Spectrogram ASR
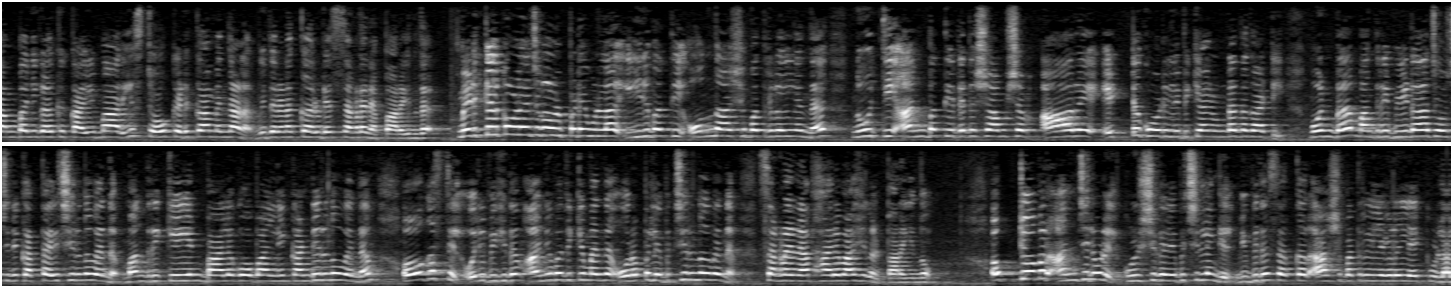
കമ്പനികൾക്ക് കൈമാറി സ്റ്റോക്ക് എടുക്കാമെന്നാണ് വിതരണക്കാരുടെ സംഘടന പറയുന്നത്. മെഡിക്കൽ കോളേജുകൾ ഉൾപ്പെടെയുള്ള ഇരുപത്തി ഒന്ന് ആശുപത്രികളിൽ നിന്ന് നൂറ്റി അൻപത്തിയെട്ട് ദശാംശം ആറ് എട്ട് കോടി ലഭിക്കാനുണ്ടെന്ന് കാട്ടി മുൻപ് മന്ത്രി വീണ ജോർജിന് കത്തയച്ചിരുന്നുവെന്നും മന്ത്രി കെ എൻ ബാലഗോപാലിനെ കണ്ടിരുന്നുവെന്നും ഓഗസ്റ്റിൽ ഒരു വിഹിതം അനുവദിക്കുമെന്ന് ഉറപ്പ് ലഭിച്ചിരുന്നുവെന്നും സംഘടനാ ഭാരവാഹികൾ പറയുന്നു. ഒക്ടോബർ അഞ്ചിനുള്ളിൽ കുടിശ്ശിക ലഭിച്ചില്ലെങ്കിൽ വിവിധ സർക്കാർ ആശുപത്രികളിലേക്കുള്ള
